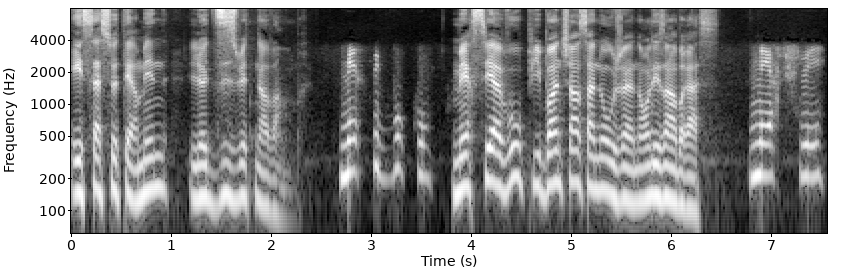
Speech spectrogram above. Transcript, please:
et ça se termine le 18 novembre. Merci beaucoup. Merci à vous, puis bonne chance à nos jeunes. On les embrasse. Merci.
